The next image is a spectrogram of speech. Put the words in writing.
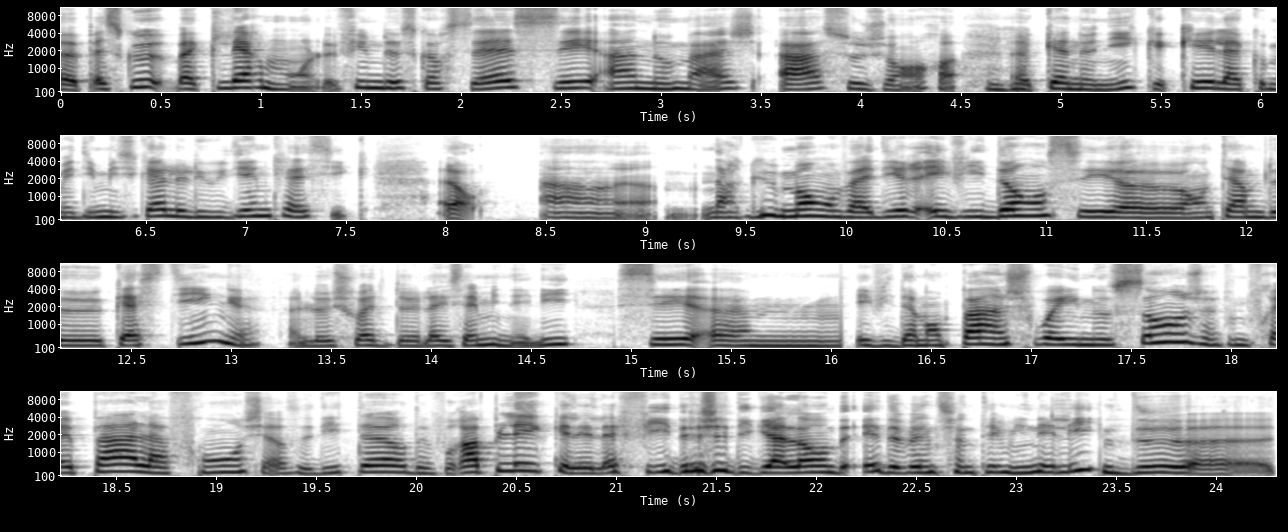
euh, parce que bah, clairement, le film de Scorsese, c'est un hommage à ce genre mhm. euh, canonique qu'est la comédie musicale hollywoodienne classique. Alors, un, argument, on va dire, évident, c'est euh, en termes de casting, le choix de Liza Minnelli. C'est euh, évidemment pas un choix innocent. Je vous ne ferai pas l'affront, chers auditeurs, de vous rappeler qu'elle est la fille de Judy Garland et de Vincente Minnelli, deux, euh,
